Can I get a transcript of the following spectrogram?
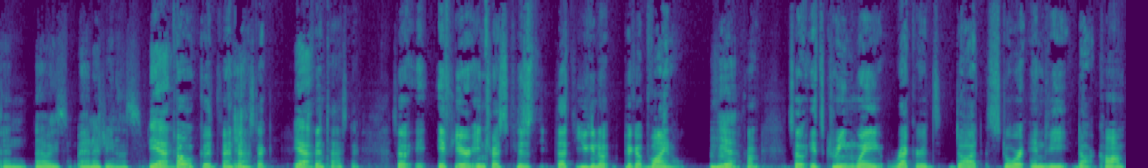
and now he's managing us. yeah. Oh, good, fantastic. Yeah. fantastic. So if you're interested, because that you can uh, pick up vinyl. Yeah. From so it's greenwayrecords.storeenvy.com.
